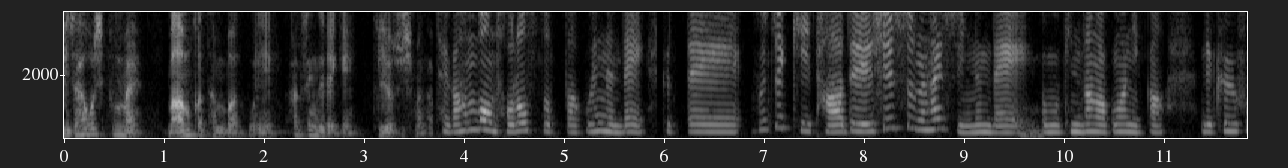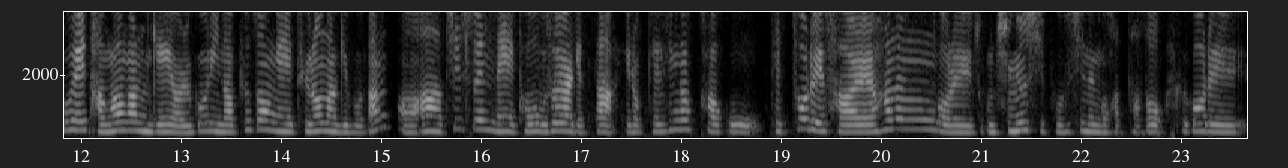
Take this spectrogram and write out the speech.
이제 하고 싶은 말 마음껏 한번 우리 학생들에게 들려주시면 감사합니다. 제가 한 번 절었었다고 했는데 그때 솔직히 다들 실수는 할 수 있는데 음. 너무 긴장하고 하니까 근데 그 후에 당황한 게 얼굴이나 표정에 드러나기보단 어, 아 실수했네 더 웃어야겠다 이렇게 생각하고 대처를 잘 하는 거를 조금 중요시 보시는 것 같아서 그거를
